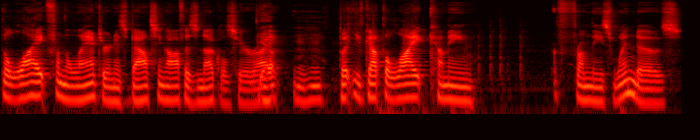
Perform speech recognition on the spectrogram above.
the light from the lantern is bouncing off his knuckles here, right? Yep. Mm-hmm. But you've got the light coming from these windows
